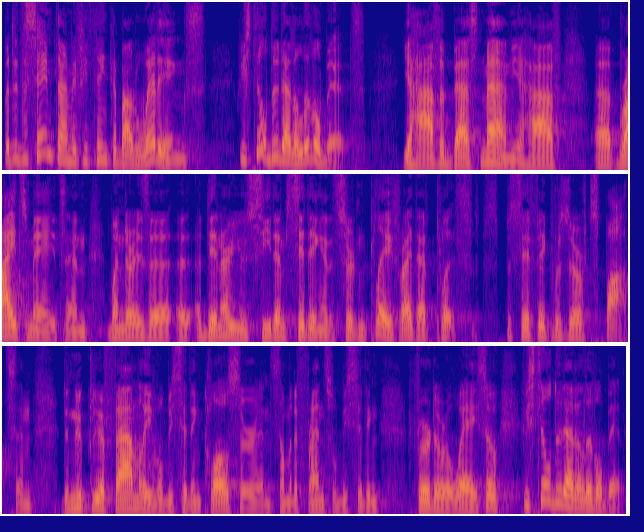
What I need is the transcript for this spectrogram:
But at the same time, if you think about weddings, we still do that a little bit. You have a best man, you have uh, bridesmaids, and when there is a, a, a, dinner, you see them sitting at a certain place, right? They have pl- specific reserved spots, and the nuclear family will be sitting closer, and some of the friends will be sitting further away. So we still do that a little bit.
